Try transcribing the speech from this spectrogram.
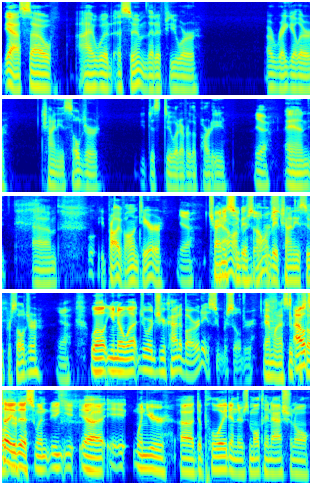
yeah, so I would assume that if you were a regular Chinese soldier, you just do whatever the party, yeah, and um, you'd probably volunteer. yeah. Chinese Yeah, I super be, I want to be a Chinese super soldier. Yeah. Well, you know what, George, you're kind of already a super soldier. Am I a super? Soldier? I'll tell you this: when you- you- uh, it, when you're uh, deployed and there's multinational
